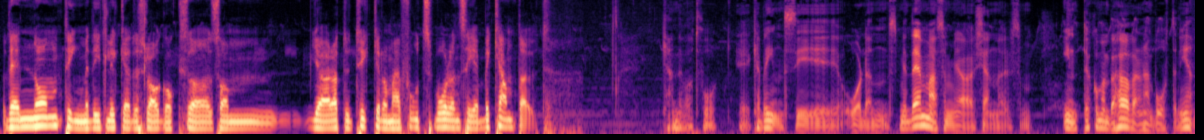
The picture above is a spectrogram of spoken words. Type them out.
Och det är någonting med ditt lyckade slag också som gör att du tycker de här fotspåren ser bekanta ut. Kan det vara två eh, Kabrinsi-ordensmedlemmar som jag känner som inte kommer behöva den här båten igen?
